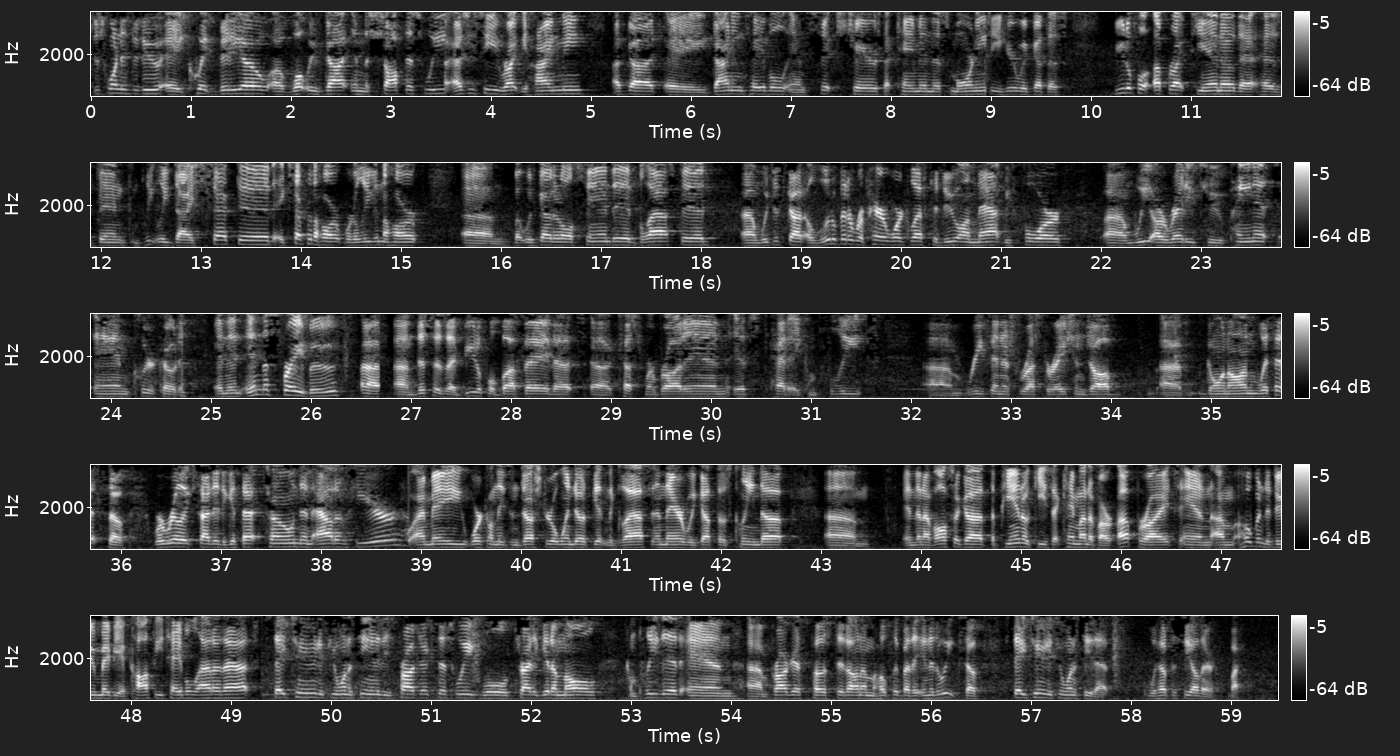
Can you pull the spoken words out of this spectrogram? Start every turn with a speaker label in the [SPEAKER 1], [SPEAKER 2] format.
[SPEAKER 1] Just wanted to do a quick video of what we've got in the shop this week. As you see right behind me, I've got a dining table and six chairs that came in this morning. See here, we've got this beautiful upright piano that has been completely dissected, except for the harp. We're leaving the harp, um, but we've got it all sanded, blasted. Um, we just got a little bit of repair work left to do on that before um, we are ready to paint it and clear coat it. And then in the spray booth, uh, um, this is a beautiful buffet that a uh, customer brought in. It's had a complete um, refinish restoration job uh, going on with it. So we're really excited to get that toned and out of here. I may work on these industrial windows, getting the glass in there. We got those cleaned up. Um, and then I've also got the piano keys that came out of our upright and I'm hoping to do maybe a coffee table out of that. Stay tuned if you wanna see any of these projects this week. We'll try to get them all completed and um, progress posted on them hopefully by the end of the week. So stay tuned if you wanna see that. We hope to see y'all there. Bye.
